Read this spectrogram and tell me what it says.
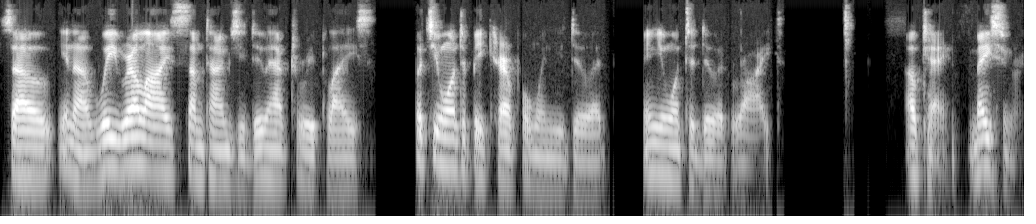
So, you know, we realize sometimes you do have to replace, but you want to be careful when you do it, and you want to do it right. Okay, masonry.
